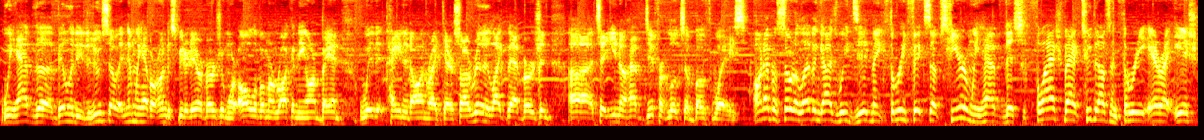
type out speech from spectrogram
We have the ability to do so, and then we have our Undisputed Era version where all of them are rocking the armband with it painted on right there. So I really like that version uh, to, you know, have different looks of both ways. On episode 11, guys, we did make three fix-ups here, and we have this flashback 2003 era-ish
